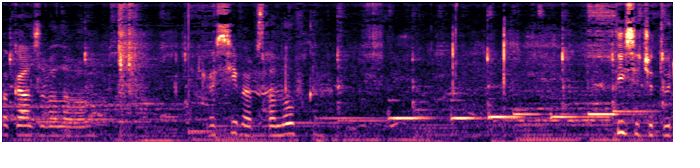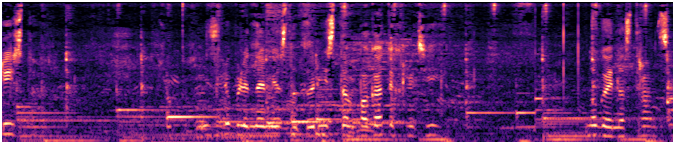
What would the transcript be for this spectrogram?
показывала вам. Красивая обстановка. Тысячи туристов. Излюбленное место туристов, богатых людей. Много иностранцев.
